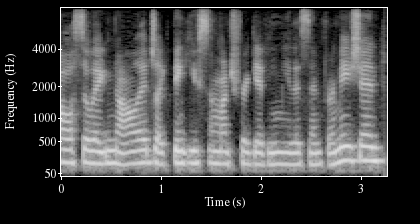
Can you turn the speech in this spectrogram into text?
also acknowledge, like, thank you so much for giving me this information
